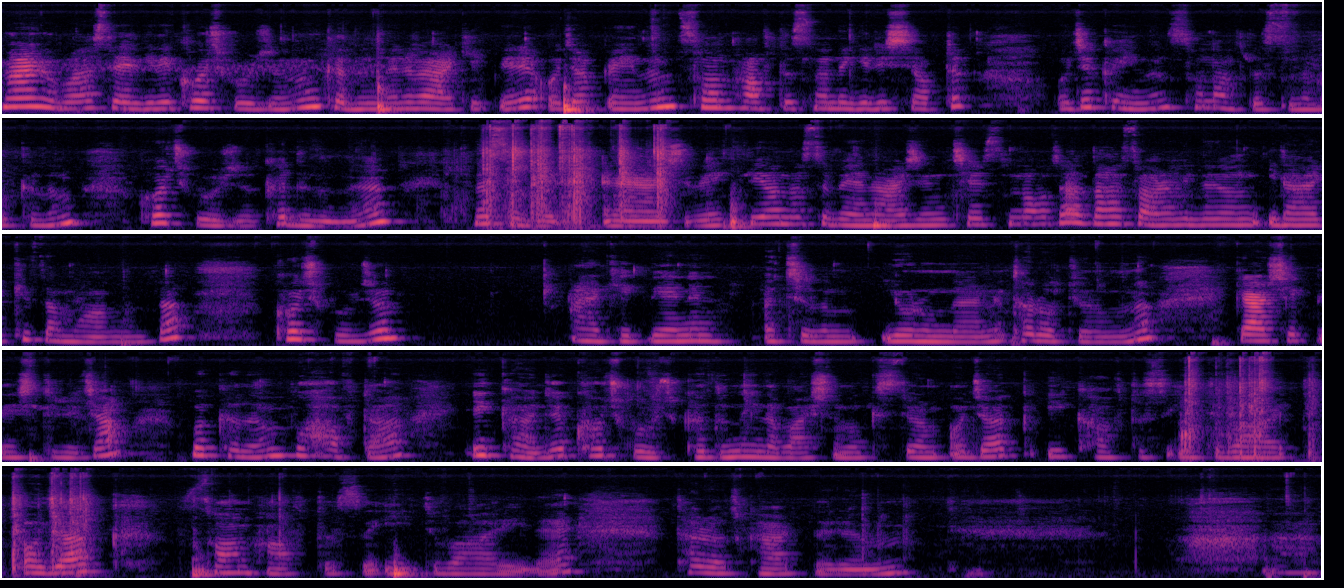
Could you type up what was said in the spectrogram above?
Merhaba sevgili Koç burcunun kadınları ve erkekleri. Ocak ayının son haftasına da giriş yaptık. Ocak ayının son haftasına bakalım. Koç burcu kadınını nasıl bir enerji bekliyor? Nasıl bir enerjinin içerisinde olacağız? Daha sonra videonun ileriki zamanında Koç burcu erkeklerinin açılım yorumlarını, tarot yorumunu gerçekleştireceğim. Bakalım bu hafta ilk önce Koç burcu kadınıyla başlamak istiyorum. Ocak ilk haftası itibariyle Ocak son haftası itibariyle tarot kartlarım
